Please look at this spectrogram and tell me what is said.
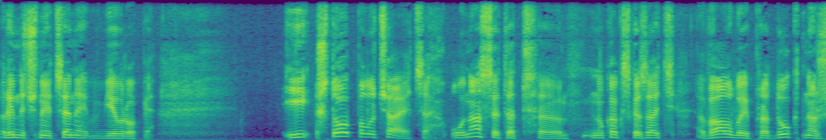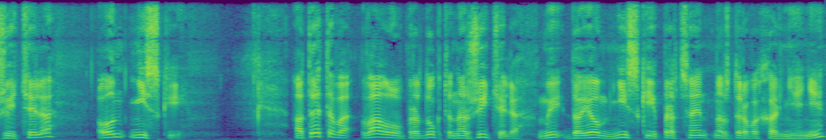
рыночные цены в Европе. И что получается? У нас этот, э, ну как сказать, валовый продукт на жителя, он низкий. От этого валового продукта на жителя мы даем низкий процент на здравоохранение,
